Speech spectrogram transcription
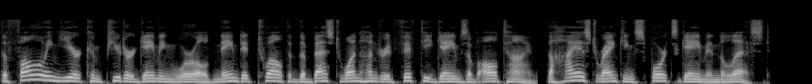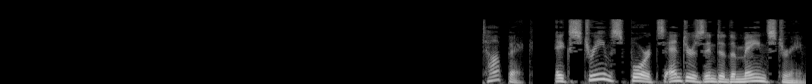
The following year Computer Gaming World named it 12th of the best 150 games of all time, the highest ranking sports game in the list. Extreme sports enters into the mainstream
